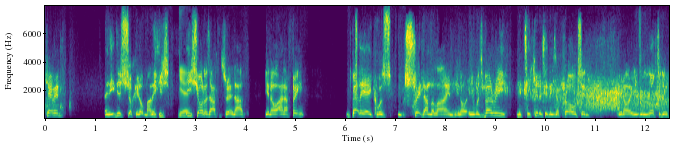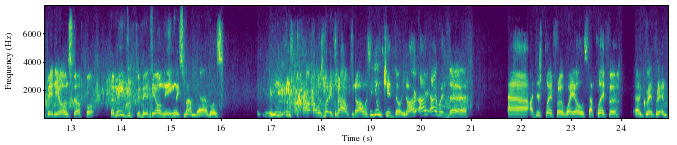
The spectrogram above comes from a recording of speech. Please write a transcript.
came in, and he just shook it up, man. He, yeah. he showed us how to train hard, you know, and I think Bellyache was straight down the line. You know, he was very meticulous in his approach, and you know, he, he loved to do video and stuff. But for me to, to be the only Englishman there was, I, I, was very proud. You know, I was a young kid though. You know, I, I went there. Uh, I just played for Wales. I played for uh, Great Britain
